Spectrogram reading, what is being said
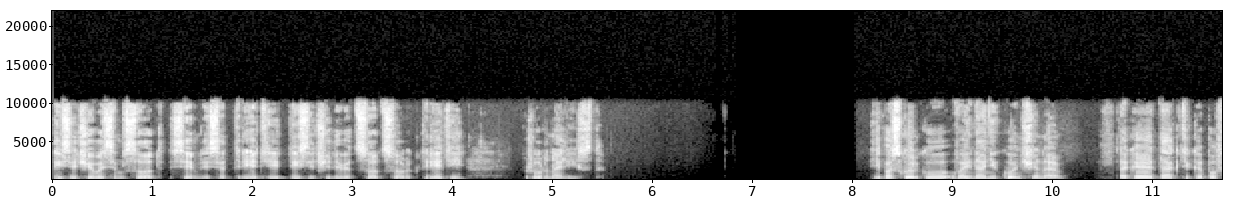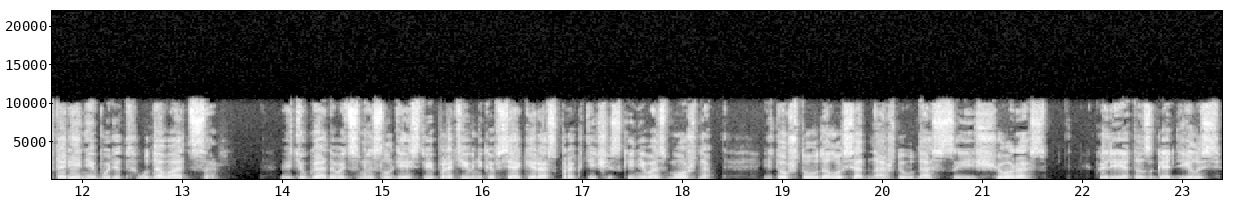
1873-1943, журналист. И поскольку война не кончена, Такая тактика повторения будет удаваться, ведь угадывать смысл действий противника всякий раз практически невозможно, и то, что удалось однажды, удастся еще раз. Коли это сгодилось,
